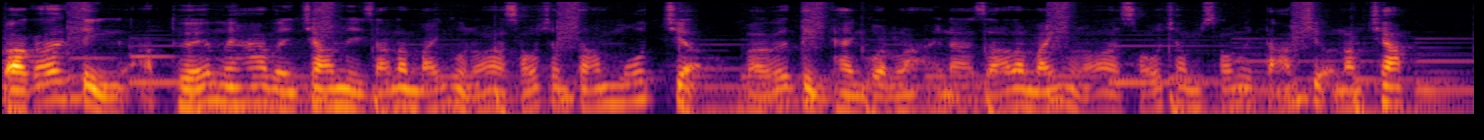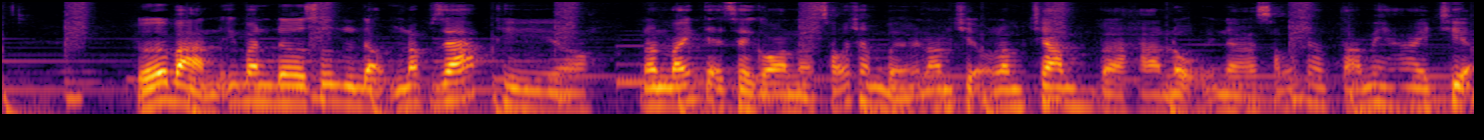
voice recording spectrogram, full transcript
và các tỉnh áp thuế 12% thì giá lăn bánh của nó là 681 triệu. Và các tỉnh thành còn lại là giá lăn bánh của nó là 668 triệu 500 đối với bản Xpander số tự động lắp ráp thì ờ, lăn bánh tại Sài Gòn là 675 triệu 500 và Hà Nội là 682 triệu.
